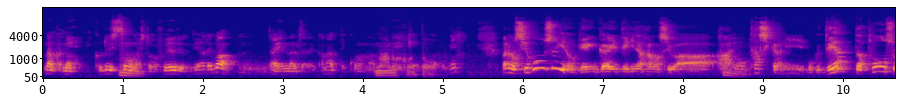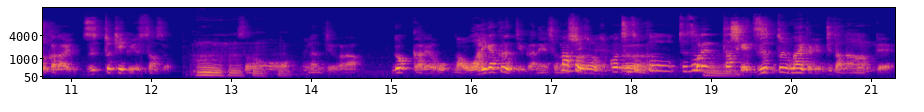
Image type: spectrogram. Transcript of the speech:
なんかね、苦しそうな人が増えるんであれば、大変なんじゃないかなって、コロナの影響とかでね。まあでも資本主義の限界的な話は、あのはい確かに僕出会った当初からずっと結構言ってたんですよ。うんうんその、なんていうかな。どっかでお、まあ、終わりが来るっていうかね、その、まあそうそうそう。これ続く、続く。これ確かにずっと前から言ってたなって。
